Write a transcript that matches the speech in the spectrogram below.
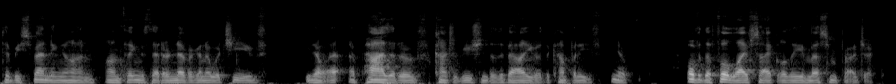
to be spending on on things that are never going to achieve you know, a, a, positive contribution to the value of the company, you know, over the full life cycle of the investment project.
